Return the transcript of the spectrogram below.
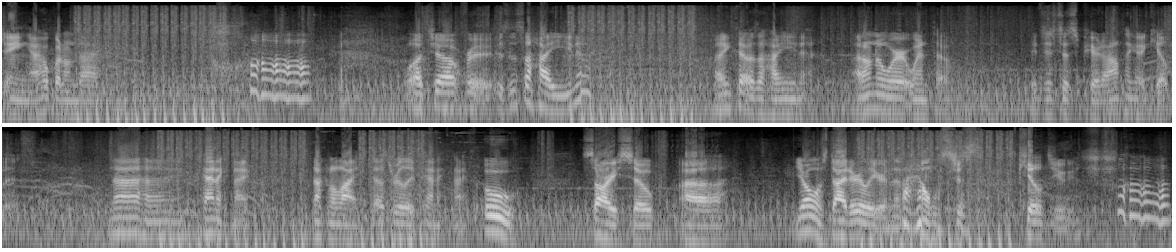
Dang, I hope I don't die. Watch out for Is this a hyena? I think that was a hyena. I don't know where it went though. It just disappeared. I don't think I killed it. Nah, panic knife. Not gonna lie, that was really a panic knife. Ooh, sorry, soap. Uh, you almost died earlier, and then I almost just killed you.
